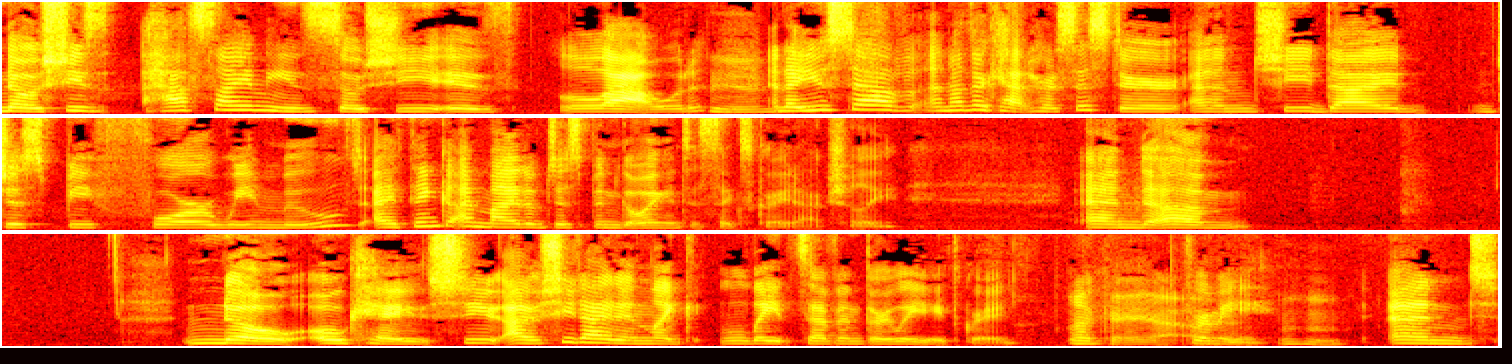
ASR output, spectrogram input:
No, she's half Siamese, so she is loud. Yeah. And I used to have another cat, her sister, and she died just before we moved. I think I might have just been going into sixth grade actually. And um no, okay. She I, she died in like late seventh, early eighth grade. okay, yeah. For me. hmm And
